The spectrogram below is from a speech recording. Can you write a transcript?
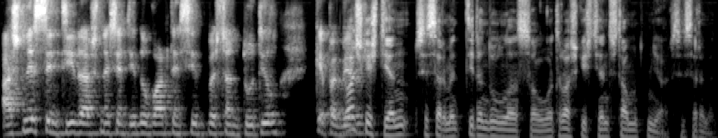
acho que nesse sentido, acho que nesse sentido o VAR tem sido bastante útil, que é para ver... Eu acho que este ano, sinceramente, tirando um lance ou outro, acho que este ano está muito melhor, sinceramente.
